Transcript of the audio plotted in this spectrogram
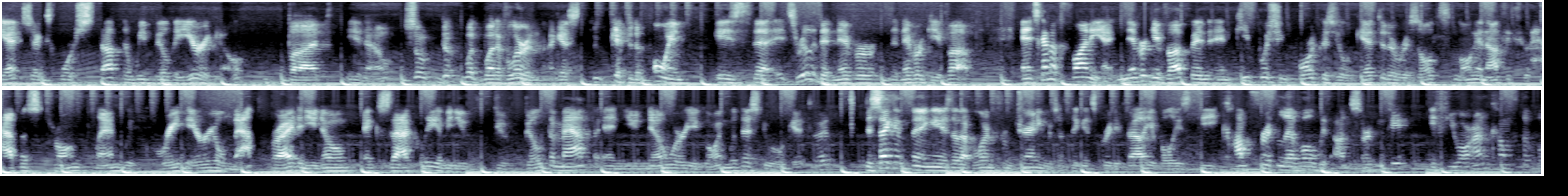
get to explore stuff that we built a year ago. But you know, so what what I've learned, I guess, to get to the point, is that it's really that never that never give up. And it's kind of funny. I never give up and, and keep pushing forward because you'll get to the results long enough if you have a strong plan with great aerial map, right? And you know exactly, I mean, you you built the map and you know where you're going with this, you will get to it. The second thing is that I've learned from training, which I think is pretty valuable, is the comfort level with uncertainty. If you are uncomfortable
